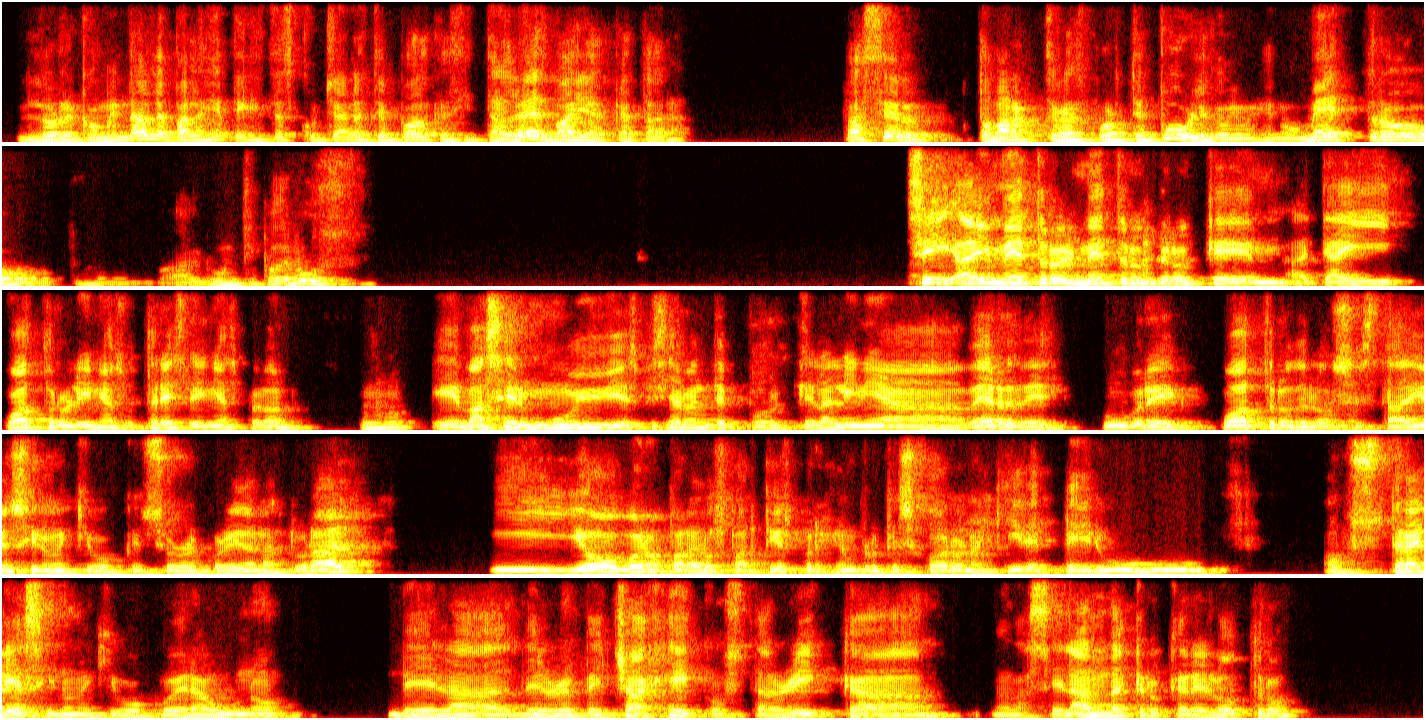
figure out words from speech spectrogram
lo recomendable para la gente que está escuchando este podcast y tal vez vaya a Qatar va a ser tomar transporte público, me imagino, metro o, algún tipo de bus. Sí, hay metro. El metro creo que hay cuatro líneas o tres líneas, perdón. Eh, va a ser muy especialmente porque la línea verde cubre cuatro de los estadios, si no me equivoco, en su recorrido natural. Y yo, bueno, para los partidos, por ejemplo, que se jugaron aquí de Perú, Australia, si no me equivoco, era uno, de la, del repechaje Costa Rica, Nueva Zelanda, creo que era el otro.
